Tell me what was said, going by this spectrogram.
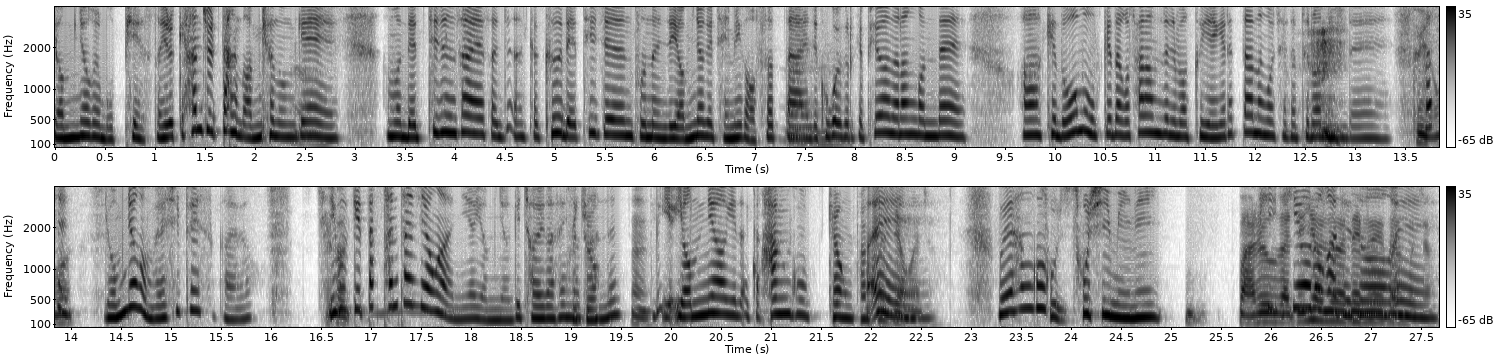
염력을 못 피했어. 이렇게 한 줄 딱 남겨놓은 게 아마 네티즌 사에서 이제 그러니까 그 네티즌 분은 이제 염력에 재미가 없었다. 음. 이제 그걸 그렇게 표현을 한 건데 아, 걔 너무 웃기다고 사람들이 막 그 얘기를 했다는 걸 제가 들었는데 그 사실 영화 염력은 왜 실패했을까요? 이거 딱 판타지 영화 아니에요? 염력이 저희가 생각하는 네. 여- 염력이 그러니까 한국형 판타지 예. 영화죠. 왜 한국 소, 소시민이 마루가 히, 히어로가 돼서. 거죠.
